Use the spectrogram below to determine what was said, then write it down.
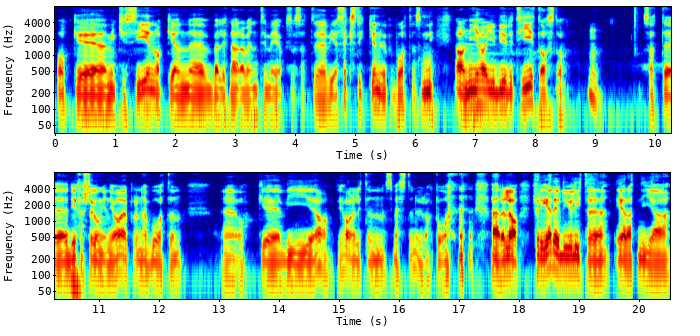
och eh, min kusin och en eh, väldigt nära vän till mig också så att eh, vi är sex stycken nu på båten. Så ni, ja, ni har ju bjudit hit oss då Mm. Så att eh, det är första gången jag är på den här båten eh, och eh, vi, ja, vi har en liten semester nu då på här, eller ja, för er är det ju lite ert nya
